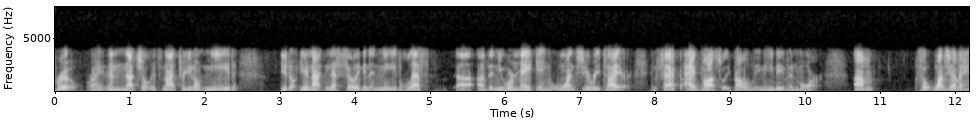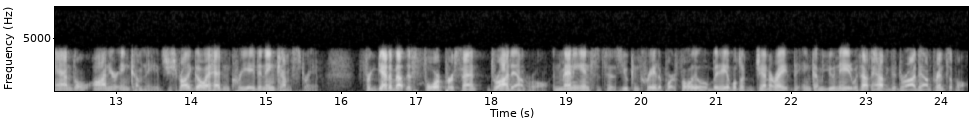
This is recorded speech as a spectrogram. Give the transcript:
true, right? In a nutshell, it's not true. You don't need, you don't, you're not necessarily going to need less uh, uh, than you were making once you retire. In fact, I possibly probably need even more. Um, so once you have a handle on your income needs, you should probably go ahead and create an income stream Forget about this 4% drawdown rule. In many instances, you can create a portfolio that will be able to generate the income you need without having to draw down principal.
